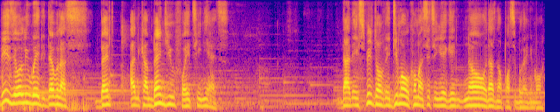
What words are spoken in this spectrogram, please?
This is the only way the devil has bent and can bend you for 18 years. That a spirit of a demon will come and sit in you again. No, that's not possible anymore.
